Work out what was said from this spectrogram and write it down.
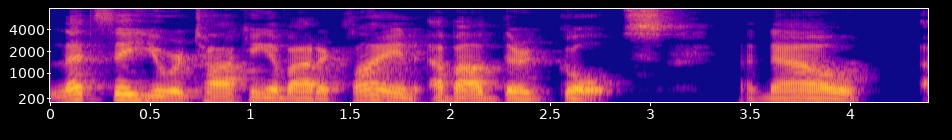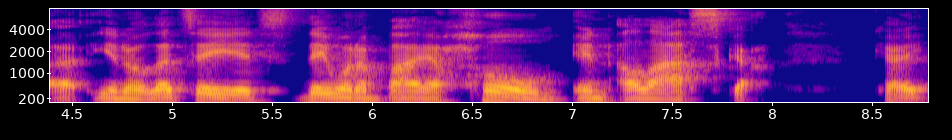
let's say you were talking about a client about their goals. Now, uh, you know, let's say it's they want to buy a home in Alaska. Okay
